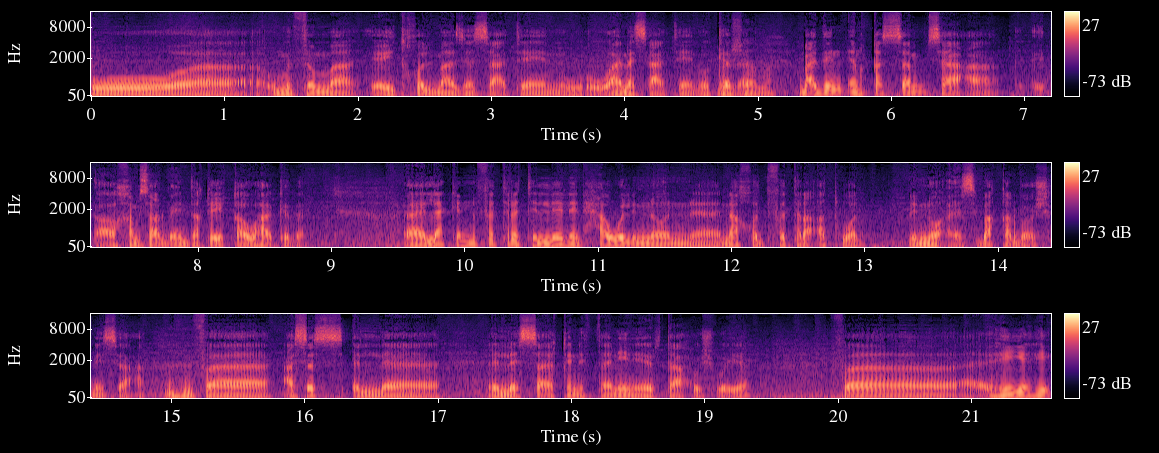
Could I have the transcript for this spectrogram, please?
آه، ومن ثم يدخل مازن ساعتين وأنا ساعتين وكذا ما شاء الله. بعدين نقسم ساعة آه، 45 دقيقة وهكذا آه، لكن فترة الليل نحاول إنه ناخذ فترة أطول لأنه سباق 24 ساعة فعلى أساس ال- السائقين الثانيين يرتاحوا شوية. فهي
